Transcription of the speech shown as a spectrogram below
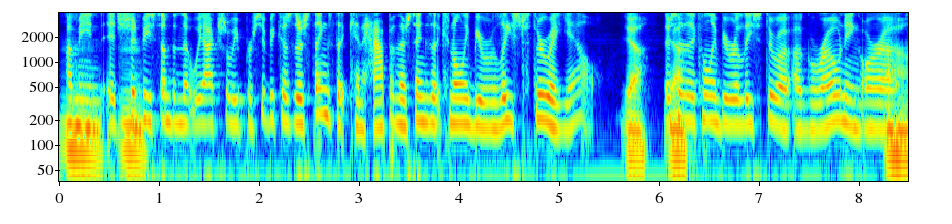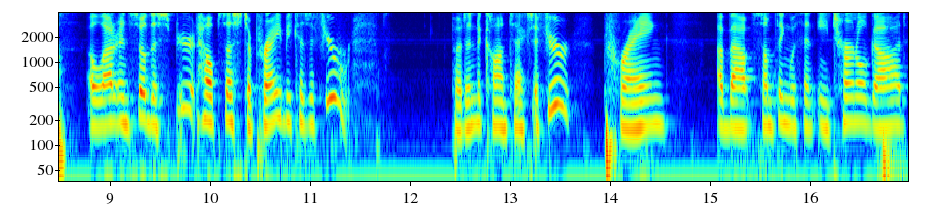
I Mm-hmm. mean, it should be something that we actually pursue because there's things that can happen. There's things that can only be released through a yell. yeah. There's yeah. things that can only be released through a, a groaning or a, Uh-huh. a louder. And so the Spirit helps us to pray because if you're put into context, if you're praying about something with an eternal God,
